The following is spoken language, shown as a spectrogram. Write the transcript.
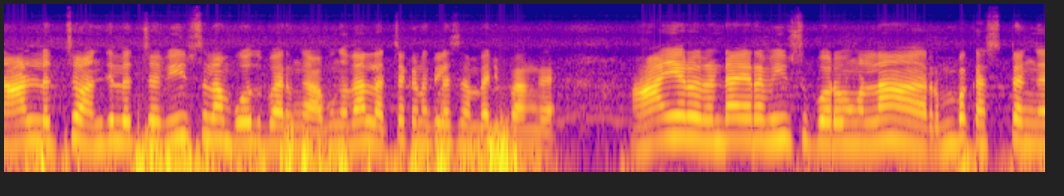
நாலு லட்சம் அஞ்சு லட்சம் வியூஸ்லாம் போது பாருங்கள் அவங்க தான் லட்சக்கணக்கில் சம்பாதிப்பாங்க. ஆயிரம் ரெண்டாயிரம் வியூஸ் போகிறவங்கலாம் ரொம்ப கஷ்டங்க.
